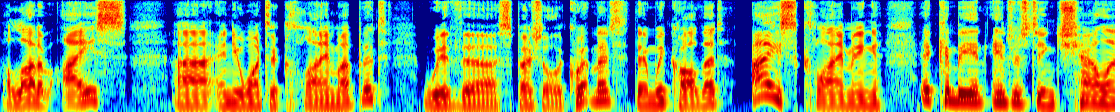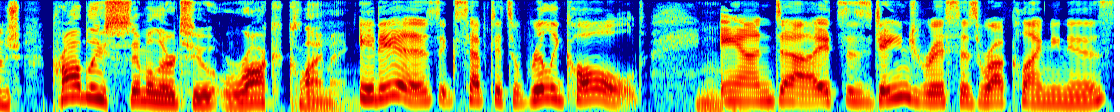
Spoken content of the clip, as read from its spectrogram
a lot of ice uh, and you want to climb up it with uh, special equipment, then we call that ice climbing. It can be an interesting challenge, probably similar to rock climbing. It is, except it's really cold. Mm. And uh, it's as dangerous as rock climbing is.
